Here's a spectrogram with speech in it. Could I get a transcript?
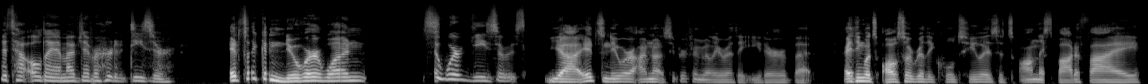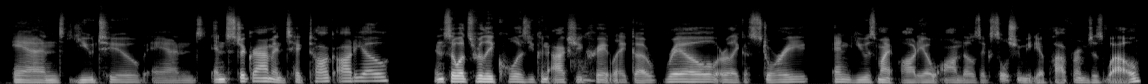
That's how old I am. I've never heard of Deezer. It's like a newer one. We're geezers. Yeah, it's newer. I'm not super familiar with it either, but I think what's also really cool too is it's on like Spotify and YouTube and Instagram and TikTok audio. And so what's really cool is you can actually Oh. create like a reel or like a story and use my audio on those like social media platforms as well.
